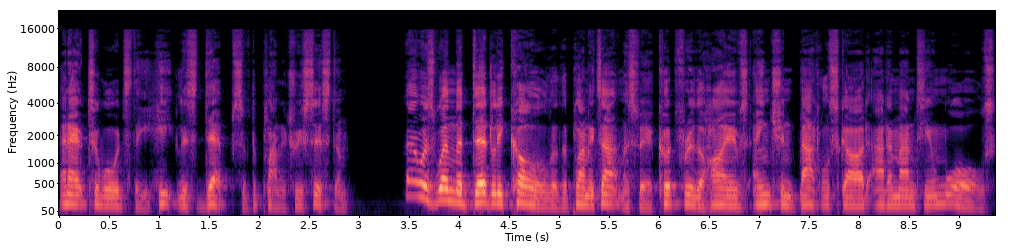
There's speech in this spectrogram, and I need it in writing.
and out towards the heatless depths of the planetary system. That was when the deadly cold of the planet's atmosphere cut through the hive's ancient battle scarred adamantium walls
